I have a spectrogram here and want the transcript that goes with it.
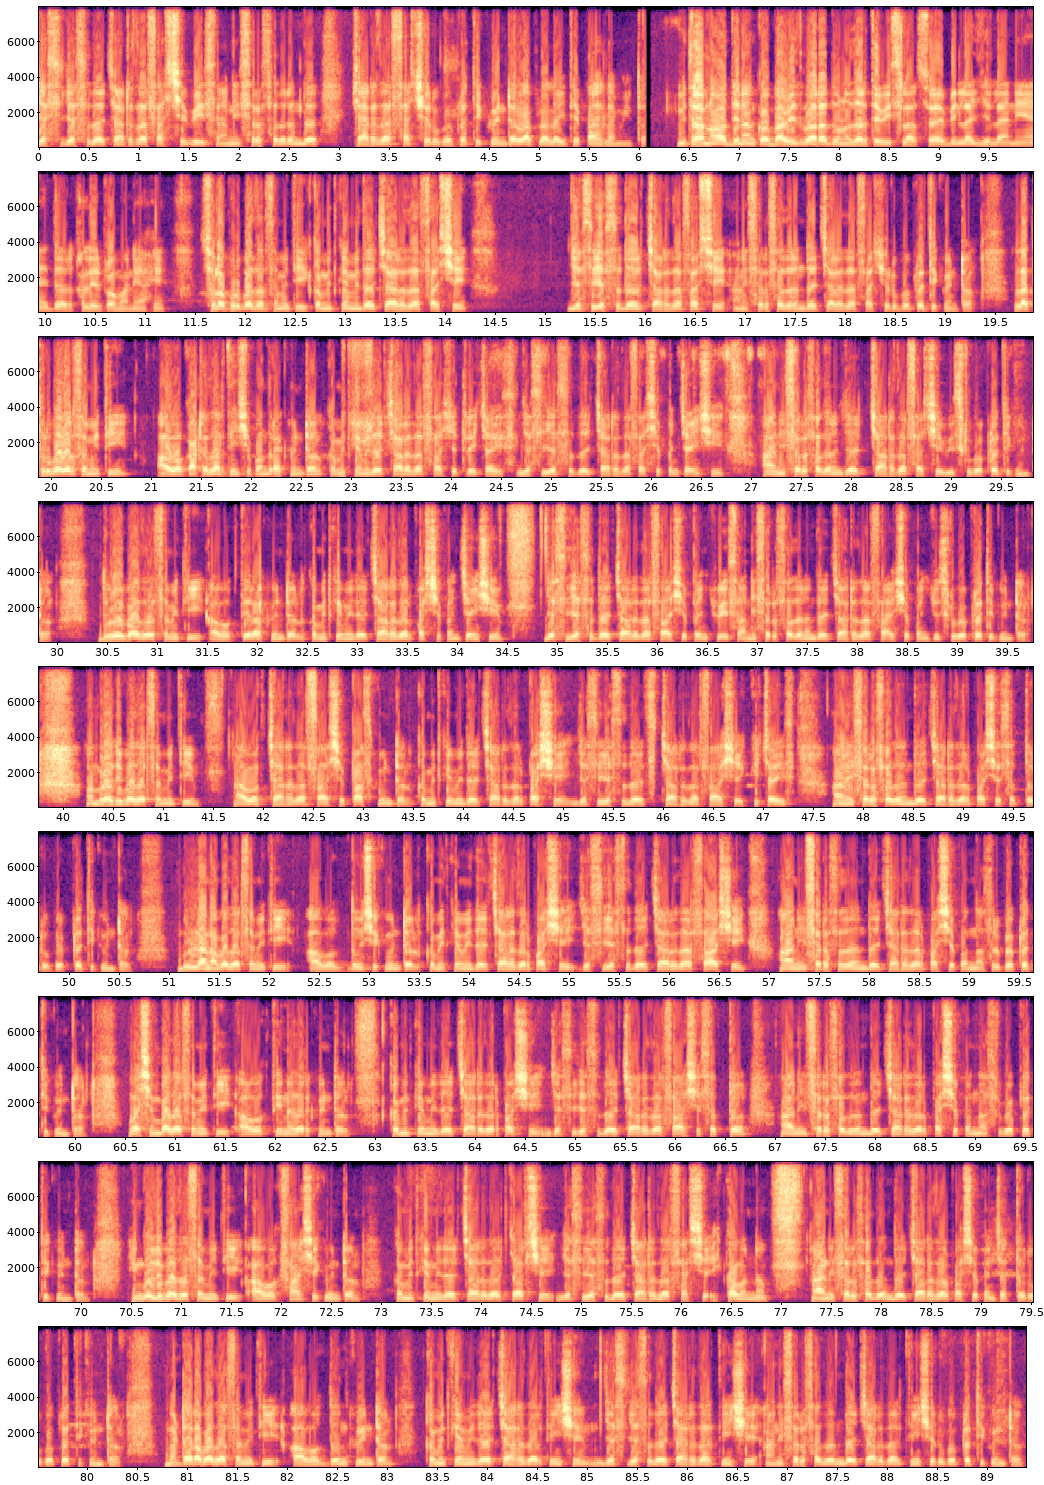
जास्तीत जास्त दर चार हजार सातशे वीस आणि सर्वसाधारण दर चार हजार सातशे रुपये प्रति क्विंटल आपल्याला इथे पाहायला मिळतात मित्रांनो दिनांक बावीस बारा दोन हजार तेवीसला सोयाबीनला जिल्हा न्याय दर खालीलप्रमाणे आहे. सोलापूर बाजार समिती कमीत कमी दर चार हजार सातशे जास्तीत जास्त दर चार हजार सातशे आणि सर्वसाधारण दर चार हजार सातशे रुपये प्रति क्विंटल. लातूर बाजार समिती आवक आठ हजार तीनशे पंधरा क्विंटल कमीत कमी दर चार हजार सातशे त्रेचाळीस जास्तीत जास्त दर चार हजार सातशे पंच्याऐंशी आणि सर्वसाधारण दर चार हजार सातशे वीस रुपये प्रति क्विंटल धुळे बाजार समिती आवक तेरा क्विंटल कमीत कमी दर चार हजार पाचशे पंच्याऐंशी जास्तीत जास्त दर चार हजार सहाशे पंचवीस आणि सर्वसाधारण दर चार हजार सहाशे पंचवीस रुपये प्रति क्विंटल अमरावती बाजार समिती आवक चार हजार सहाशे पाच क्विंटल कमीत कमी दर चार हजार पाचशे जास्तीत जास्त दर चार हजार सहाशे एक्केचाळीस आणि सर्वसाधारण दर चार हजार पाचशे सत्तर रुपये प्रति क्विंटल बुलढाणा बाजार समिती आवक दोनशे क्विंटल कमीत कमी दर चार हजार पाचशे जास्तीत जास्त दर चार हजार सहाशे आणि सर्वसाधारण दर चार हजार पाचशे पन्नास रुपये प्रति क्विंटल. वाशिम बाजार समिती आवक तीन हजार क्विंटल कमीत कमी दर चार हजार पाचशे जास्तीत जास्त दर चार हजार सहाशे सत्तर आणि सर्वसाधारण दर चार हजार पाचशे पन्नास रुपये प्रति क्विंटल. हिंगोली बाजार समिती आवक सहाशे क्विंटल कमीत कमी दर चार हजार चारशे जास्तीत जास्त दर चार हजार सातशे एकावन्न आणि सर्वसाधारण दर चार हजार पाचशे पंच्याहत्तर रुपये प्रति क्विंटल. भंडारा बाजार समिती आवक दोन क्विंटल कमीत कमी दर चार हजार तीनशे जास्तीत जास्त दर चार हजार तीनशे आणि सर्वसाधारण दर चार हजार तीनशे रुपये प्रति क्विंटल.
